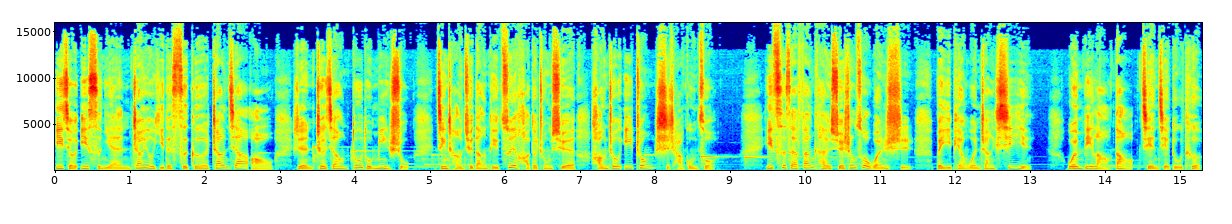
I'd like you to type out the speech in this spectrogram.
一九一四年，张幼仪的四哥张家敖任浙江都督秘书，经常去当地最好的中学杭州一中视察工作。一次在翻看学生作文时，被一篇文章吸引，文笔老道，见解独特。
